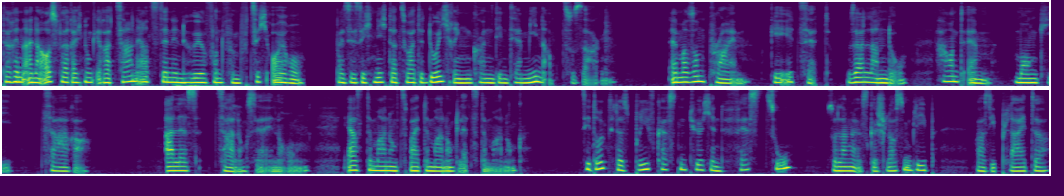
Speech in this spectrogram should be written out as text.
Darin eine Ausfallrechnung ihrer Zahnärztin in Höhe von 50 Euro, weil sie sich nicht dazu hatte durchringen können, den Termin abzusagen. Amazon Prime, GEZ, Salando, HM, Monkey, Zara. Alles Zahlungserinnerungen. Erste Mahnung, zweite Mahnung, letzte Mahnung. Sie drückte das Briefkastentürchen fest zu, solange es geschlossen blieb, war sie pleite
